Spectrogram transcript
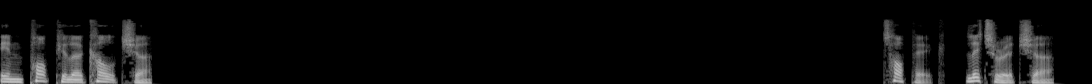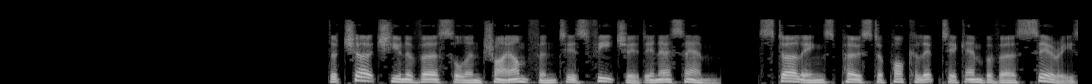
In popular culture. Literature The Church Universal and Triumphant is featured in S.M. Stirling's post-apocalyptic Emberverse series,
